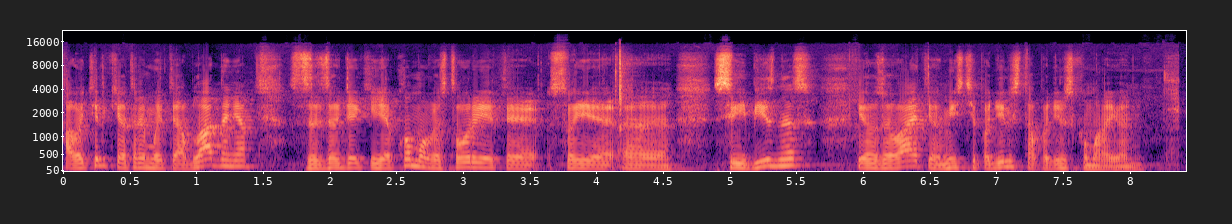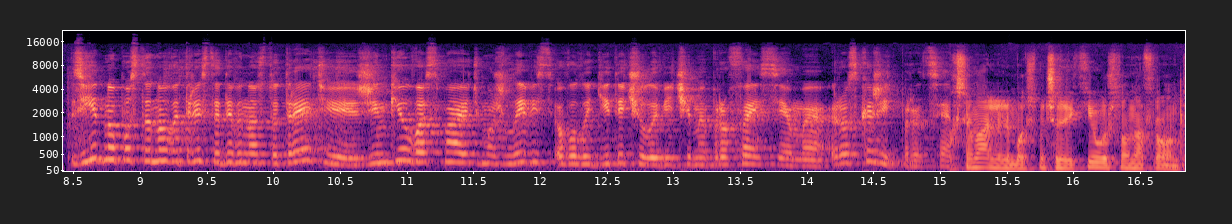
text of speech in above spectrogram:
а ви тільки отримуєте обладнання, завдяки якому ви створюєте своє, е, свій бізнес і розвиваєте в місті Подільськ та Подільському районі. Згідно постанови 393, жінки у вас мають можливість оволодіти чоловічими професіями. Розкажіть про це. Максимально чоловіків ушло на фронт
